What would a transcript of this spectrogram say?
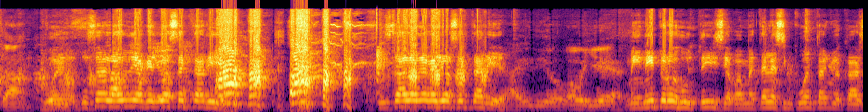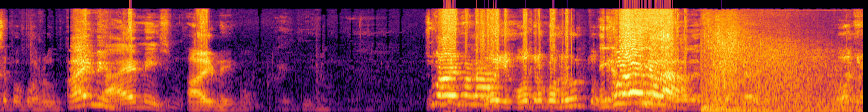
santo. Bueno, tú sabes la única que yo aceptaría. Tú sabes la única que yo aceptaría. Ay, Dios. Oh, yeah. Ministro de Justicia para meterle 50 años de cárcel por corrupto. Ahí mismo. A él mismo. A él mismo. Suéltala. Oye, otro corrupto. Suéltala. Otro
